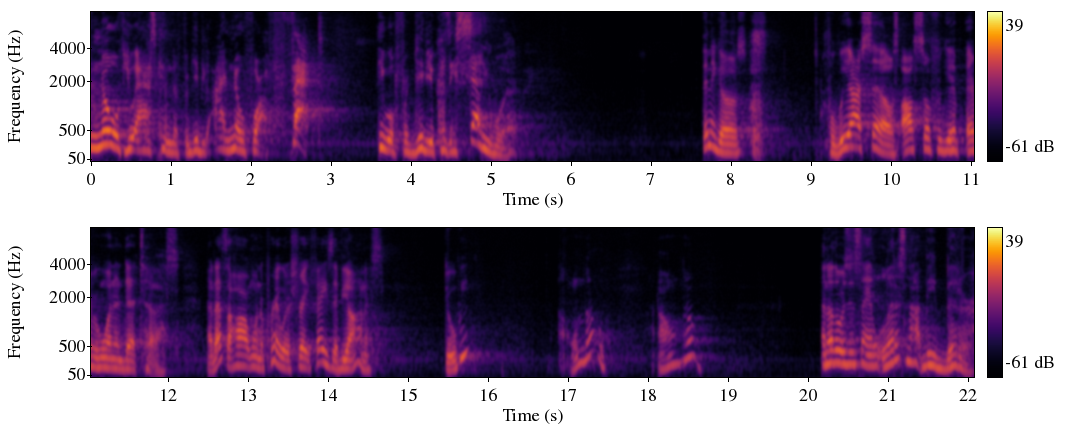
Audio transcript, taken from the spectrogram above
know if you ask him to forgive you, I know for a fact he will forgive you because he said he would. Then he goes, for we ourselves also forgive everyone in debt to us. Now, that's a hard one to pray with a straight face, if you're honest. Do we? I don't know. I don't know. In other words, he's saying, let us not be bitter.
